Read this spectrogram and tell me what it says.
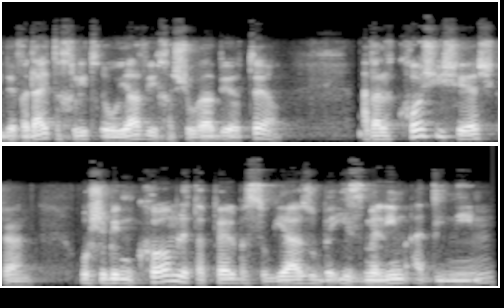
היא בוודאי תכלית ראויה והיא חשובה ביותר. אבל הקושי שיש כאן, הוא שבמקום לטפל בסוגיה הזו באזמלים עדינים,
